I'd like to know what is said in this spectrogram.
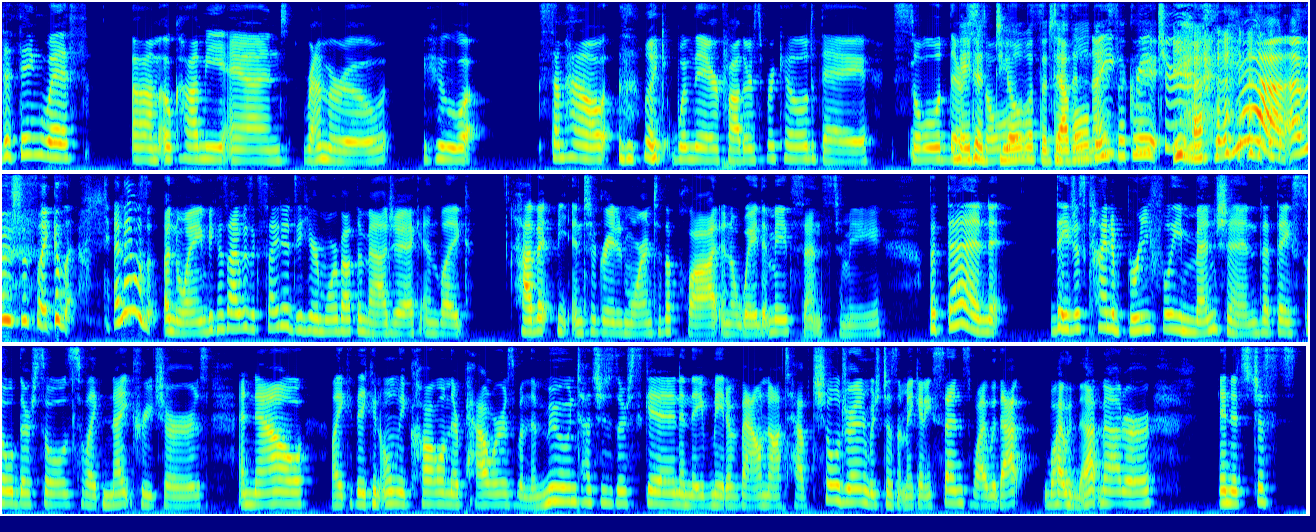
the thing with um, Okami and Ranmaru, who somehow, like, when their fathers were killed, they sold their Made a deal souls with the devil, night basically? creatures. Yeah. yeah. I was just like, 'cause- and that was annoying because I was excited to hear more about the magic and like have it be integrated more into the plot in a way that made sense to me. But then they just kind of briefly mentioned that they sold their souls to like night creatures and now like they can only call on their powers when the moon touches their skin and they've made a vow not to have children which doesn't make any sense. Why would that why would that matter? And it's just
